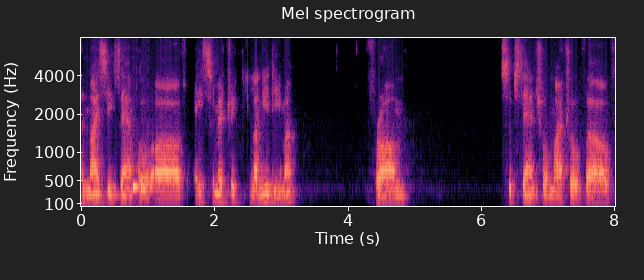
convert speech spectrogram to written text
a nice example of asymmetric lung edema from substantial mitral valve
